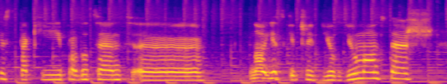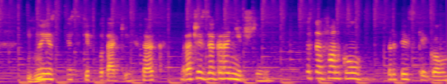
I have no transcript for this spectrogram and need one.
jest taki producent, e, no jest, czyli Duke Dumont też, mhm. no jest, jest kilku takich, tak? Raczej zagraniczni. Jestem fanką brytyjskiego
